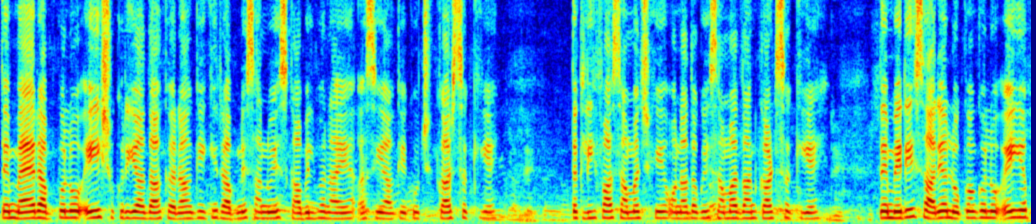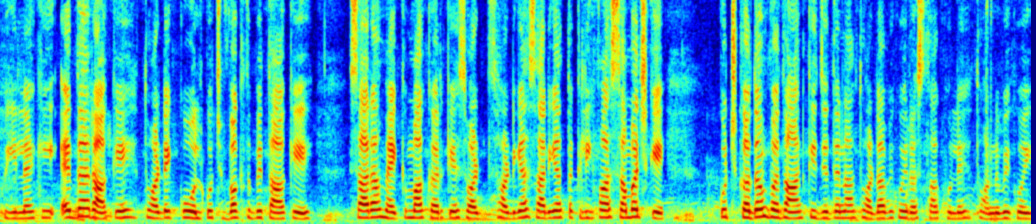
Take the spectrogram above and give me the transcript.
ਤੇ ਮੈਂ ਰੱਬ ਕੋਲੋਂ ਇਹ ਸ਼ੁਕਰੀਆ ਅਦਾ ਕਰਾਂਗੀ ਕਿ ਰੱਬ ਨੇ ਸਾਨੂੰ ਇਸ ਕਾਬਿਲ ਬਣਾਇਆ ਅਸੀਂ ਆ ਕੇ ਕੁਝ ਕਰ ਸਕੀਏ। ਤਕਲੀਫਾਂ ਸਮਝ ਕੇ ਉਹਨਾਂ ਦਾ ਕੋਈ ਸਮਾਧਾਨ ਕੱਢ ਸਕੀਏ। ਤੇ ਮੇਰੀ ਸਾਰਿਆਂ ਲੋਕਾਂ ਕੋਲੋਂ ਇਹ ਅਪੀਲ ਹੈ ਕਿ ਇੱਧਰ ਆ ਕੇ ਤੁਹਾਡੇ ਕੋਲ ਕੁਝ ਵਕਤ ਬਿਤਾ ਕੇ ਸਾਰਾ ਮਹਿਕਮਾ ਕਰਕੇ ਸਾ- ਸਾਡੀਆਂ ਸਾਰੀਆਂ ਤਕਲੀਫਾਂ ਸਮਝ ਕੇ ਕੁਝ ਕਦਮ ਵਧਾਉਣ ਕਿ ਜਿਹਦੇ ਨਾਲ ਤੁਹਾਡਾ ਵੀ ਕੋਈ ਰਸਤਾ ਖੁੱਲੇ ਤੁਹਾਨੂੰ ਵੀ ਕੋਈ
